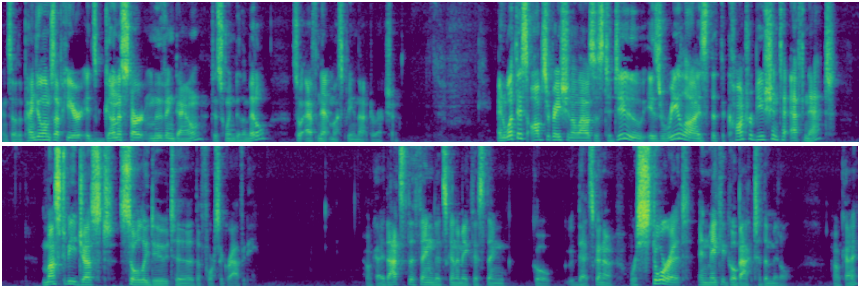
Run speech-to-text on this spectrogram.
And so the pendulum's up here, it's gonna start moving down to swing to the middle, so F net must be in that direction. And what this observation allows us to do is realize that the contribution to Fnet must be just solely due to the force of gravity. Okay, that's the thing that's gonna make this thing go, that's gonna restore it and make it go back to the middle. Okay?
